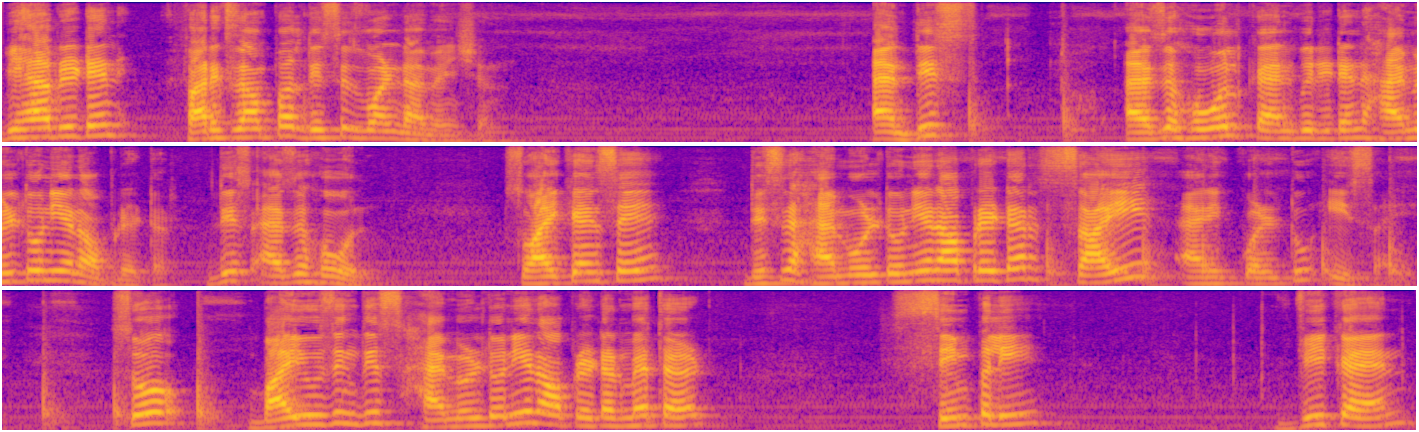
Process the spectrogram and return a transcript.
We have written, for example, this is one dimension. And this as a whole can be written Hamiltonian operator. This as a whole. So I can say this is a Hamiltonian operator psi and equal to E psi. So by using this Hamiltonian operator method, simply we can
